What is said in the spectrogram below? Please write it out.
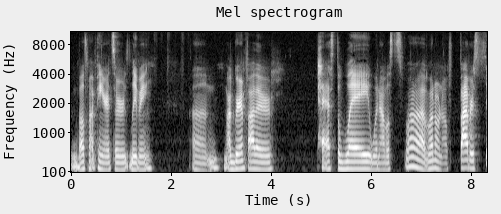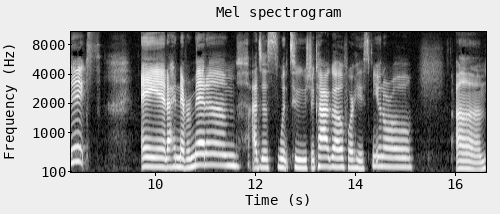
Both my parents are living. Um, my grandfather passed away when I was, uh, I don't know, five or six. And I had never met him. I just went to Chicago for his funeral. Um,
